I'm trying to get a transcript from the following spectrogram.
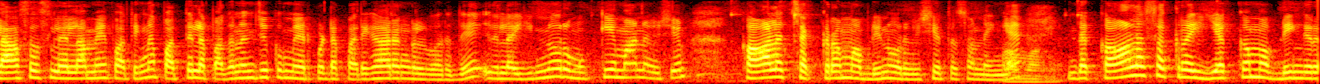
கிளாஸஸ்ல எல்லாமே பார்த்தீங்கன்னா பத்தில் பதினஞ்சுக்கும் மேற்பட்ட பரிகாரங்கள் வருது. இதுல இன்னொரு முக்கியமான விஷயம் காலச்சக்கரம் அப்படின்னு ஒரு விஷயத்த சொன்னீங்க. இந்த காலசக்கர இயக்கம் அப்படிங்கிற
